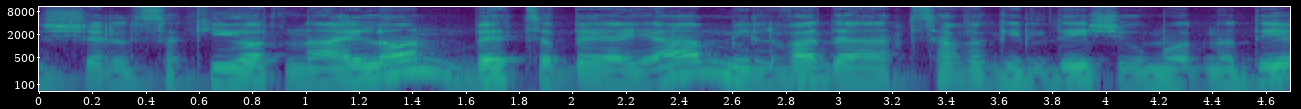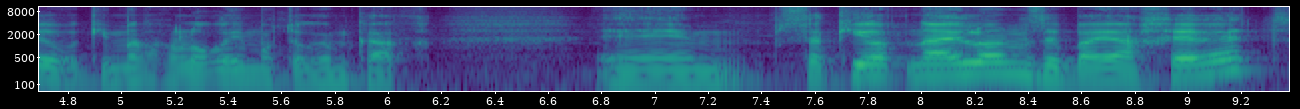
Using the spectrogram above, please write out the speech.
של שקיות ניילון בצבי הים, מלבד הצו הגלדי שהוא מאוד נדיר, וכמעט אנחנו לא רואים אותו גם כך. אה, שקיות ניילון זה בעיה אחרת,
